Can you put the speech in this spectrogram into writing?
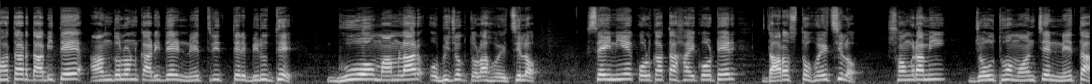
ভাতার দাবিতে আন্দোলনকারীদের নেতৃত্বের বিরুদ্ধে ভুয়ো মামলার অভিযোগ তোলা হয়েছিল। সেই নিয়ে কলকাতা হাইকোর্টের দ্বারস্থ হয়েছিল সংগ্রামী যৌথ মঞ্চের নেতা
